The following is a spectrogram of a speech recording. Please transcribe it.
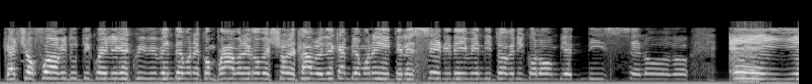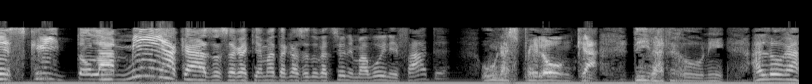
cacciò fuori tutti quelli che qui vi vendevano e compravano e rovesciò le tavole dei cambiamonete, le sedi dei venditori di Colombia e disse loro, egli è scritto, la mia casa sarà chiamata casa d'orazione, ma voi ne fate? Una spelonca di ladroni. Allora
